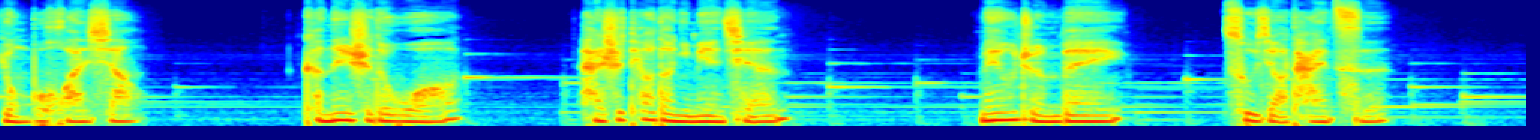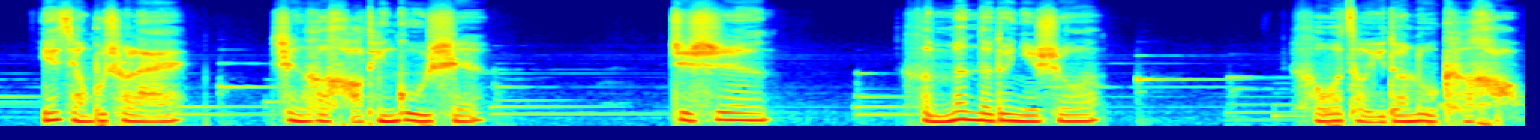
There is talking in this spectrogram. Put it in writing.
永不还乡。可那时的我，还是跳到你面前，没有准备促脚台词，也讲不出来任何好听故事，只是很闷的对你说：“和我走一段路可好？”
